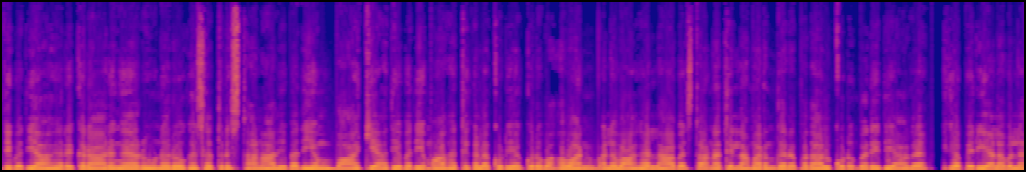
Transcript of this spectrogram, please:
அதிபதியாக இருக்கிறாருங்க ரூணரோக சத்ருஸ்தானாதிபதியும் பாக்கியாதிபதியுமாக திகழக்கூடிய குரு பகவான் வலுவாக லாபஸ்தானத்தில் அமர்ந்திருப்பதால் குடும்ப ரீதியாக மிகப்பெரிய அளவில்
